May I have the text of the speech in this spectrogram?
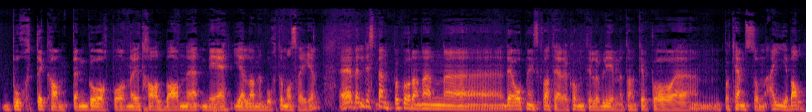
bortekampen går på nøytral bane med gjeldende bortemålsregel? Jeg er veldig spent på hvordan den, eh, det åpningskvarteret kommer til å bli med tanke på, på hvem som eier ball.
